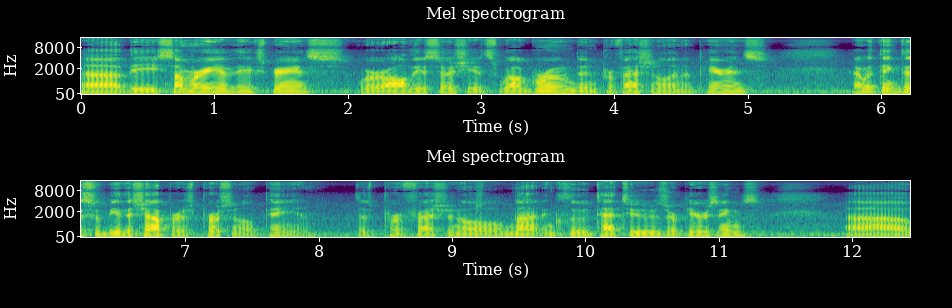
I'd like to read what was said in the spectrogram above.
Uh, the summary of the experience were all the associates well groomed and professional in appearance. I would think this would be the shopper's personal opinion. Does professional not include tattoos or piercings, uh,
